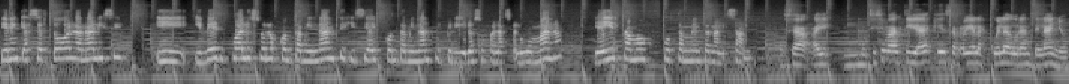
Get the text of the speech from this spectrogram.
tienen que hacer todo el análisis y, y, ver cuáles son los contaminantes y si hay contaminantes peligrosos para la salud humana. Y ahí estamos justamente analizando. O sea, hay muchísimas actividades que desarrolla la escuela durante el año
